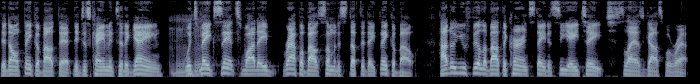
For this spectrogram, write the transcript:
that don't think about that. They just came into the game, which Mhm. makes sense why they rap about some of the stuff that they think about. How do you feel about the current state of CHH slash gospel rap?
